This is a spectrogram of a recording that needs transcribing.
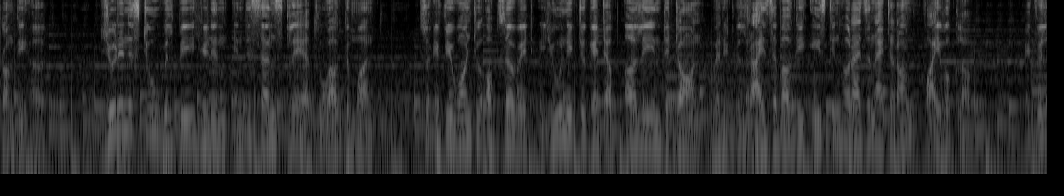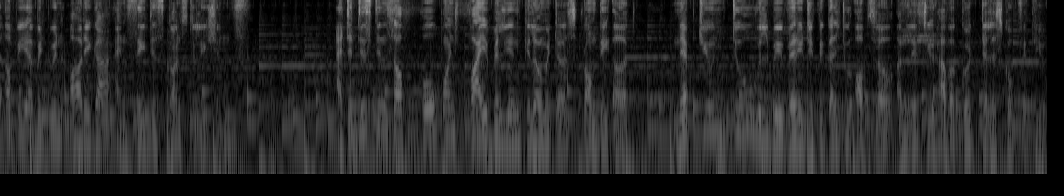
from the Earth. Uranus too will be hidden in the sun's glare throughout the month so if you want to observe it, you need to get up early in the dawn when it will rise above the eastern horizon at around 5 o'clock. It will appear between Auriga and Cetus constellations. At a distance of 4.5 billion kilometers from the Earth, Neptune too will be very difficult to observe unless you have a good telescope with you.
